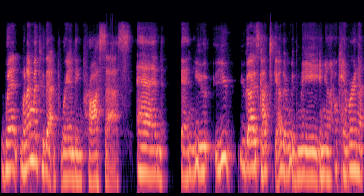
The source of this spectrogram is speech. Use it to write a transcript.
went when i went through that branding process and and you you you guys got together with me and you're like okay we're gonna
